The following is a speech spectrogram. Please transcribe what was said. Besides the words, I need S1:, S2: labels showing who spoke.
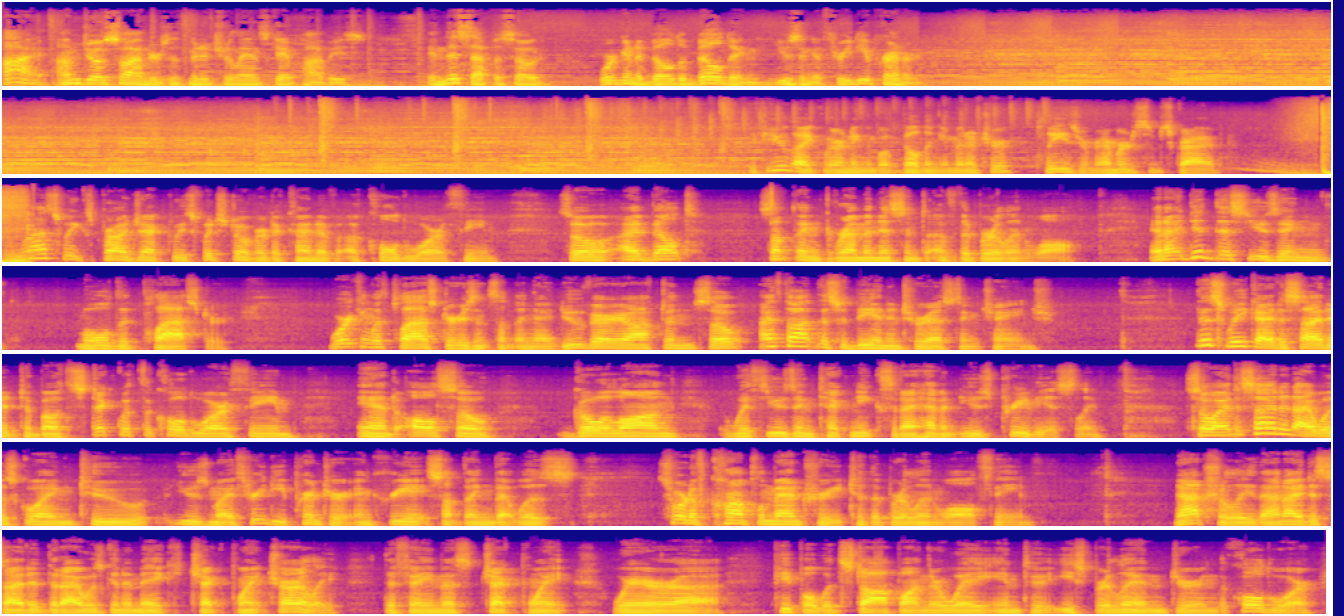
S1: Hi, I'm Joe Saunders with Miniature Landscape Hobbies. In this episode, we're going to build a building using a 3D printer. If you like learning about building a miniature, please remember to subscribe. In last week's project, we switched over to kind of a Cold War theme. So I built something reminiscent of the Berlin Wall. And I did this using molded plaster. Working with plaster isn't something I do very often, so I thought this would be an interesting change. This week I decided to both stick with the Cold War theme and also go along with using techniques that I haven't used previously. So I decided I was going to use my 3D printer and create something that was sort of complementary to the Berlin Wall theme. Naturally, then, I decided that I was going to make Checkpoint Charlie, the famous checkpoint where uh, people would stop on their way into East Berlin during the Cold War.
